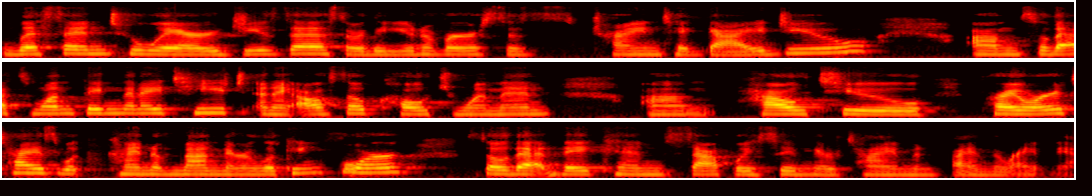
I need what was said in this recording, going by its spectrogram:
listen to where Jesus or the universe is trying to guide you. Um, so that's one thing that I teach. And I also coach women um, how to prioritize what kind of men they're looking for so that they can stop wasting their time and find the right man.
